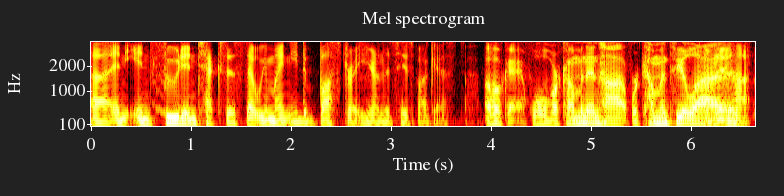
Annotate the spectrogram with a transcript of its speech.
uh, and in food in Texas that we might need to bust right here on the Taste Podcast? Okay, well, we're coming in hot. We're coming to you live.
